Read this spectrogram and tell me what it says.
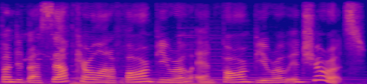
Funded by South Carolina Farm Bureau and Farm Bureau Insurance.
